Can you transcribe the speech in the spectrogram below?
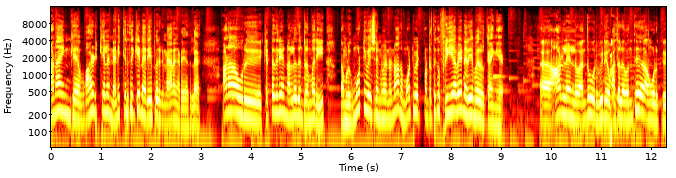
ஆனால் இங்கே வாழ்க்கையில் நினைக்கிறதுக்கே நிறைய பேருக்கு நேரம் கிடையாதுல்ல. ஆனால் ஒரு கெட்டதுலேயே நல்லதுன்ற மாதிரி நம்மளுக்கு மோட்டிவேஷன் வேணும்னா அதை மோட்டிவேட் பண்ணுறதுக்கு ஃப்ரீயாகவே நிறைய பேர் இருக்காங்க. ஆன்லைனில் வந்து ஒரு வீடியோ அதில் வந்து அவங்களுக்கு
